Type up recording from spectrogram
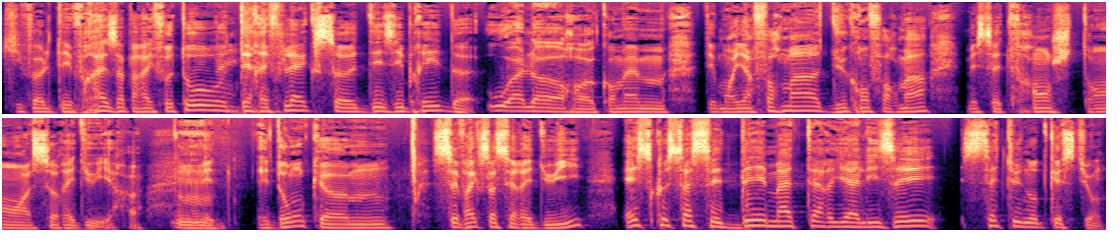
qui veulent des vrais appareils photo, Ouais. des réflexes, euh, des hybrides, ou alors euh, quand même des moyens formats, du grand format, mais cette frange tend à se réduire. Mmh. Et, et donc, euh, c'est vrai que ça s'est réduit. Est-ce que ça s'est dématérialisé? C'est une autre question.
